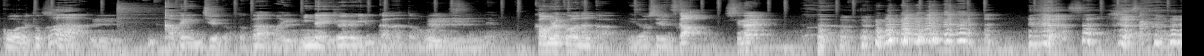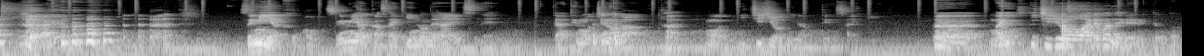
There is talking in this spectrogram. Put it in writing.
コールとか、うん。カフェイン中毒とか、まあ、うんみんないろいろいるかなと思うんですけどね。河村君はなんか依存してるんですか？しない。睡眠薬とかも。睡眠薬は最近飲んでないですね。じゃあ手持ちのが、はもう1錠になって最近。うん。あ、い一錠あれば寝れるってこ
